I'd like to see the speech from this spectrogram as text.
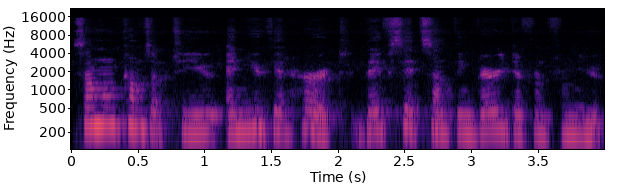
Someone comes up to you and you get hurt. They've said something very different from you.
